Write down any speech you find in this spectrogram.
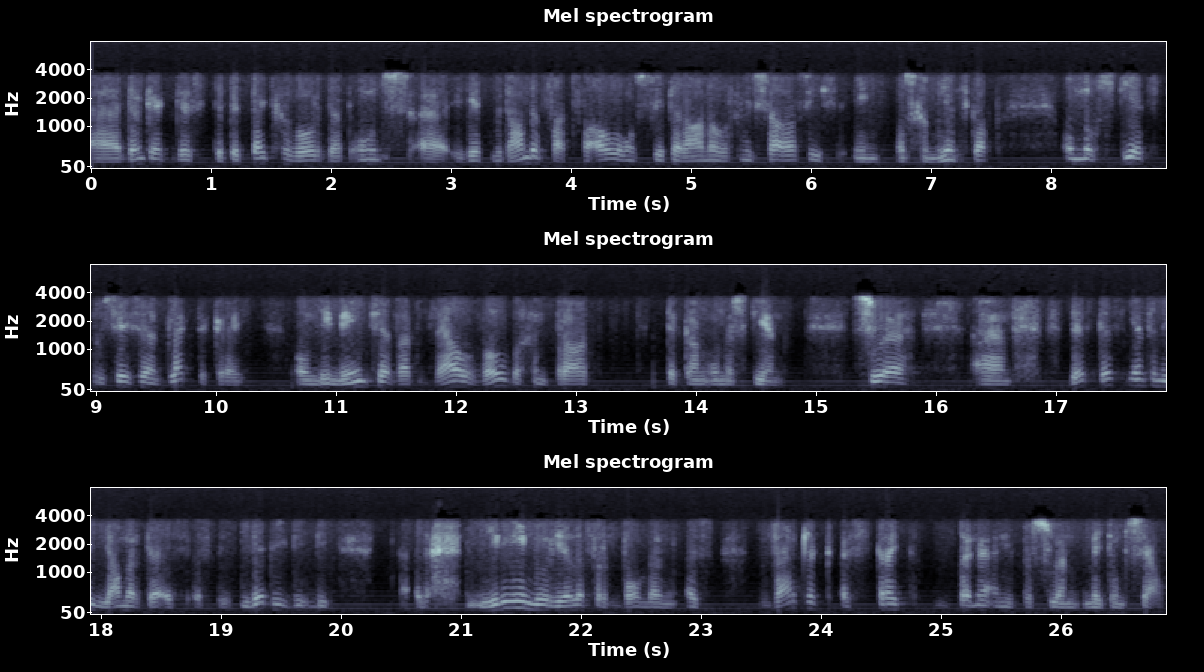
uh dink ek dis dit het tyd geword dat ons uh jy weet met hande vat vir al ons veterane organisasies en ons gemeenskap om nog steeds prosesse in plek te kry om die mense wat wel wil begin praat te kan ondersteun. So ehm um, dit dis een van die jammerte is is jy weet die die die hierdie morele verbonding is werklik 'n stryd binne in die persoon met homself.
